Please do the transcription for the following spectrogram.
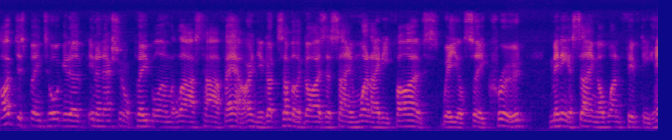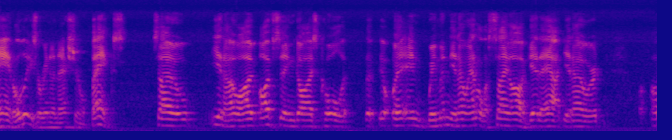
I've just been talking to international people in the last half hour, and you've got some of the guys are saying 185s where you'll see crude. Many are saying a 150 handle. These are international banks. So, you know, I've, I've seen guys call it, and women, you know, analysts saying, oh, get out, you know, or, uh,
